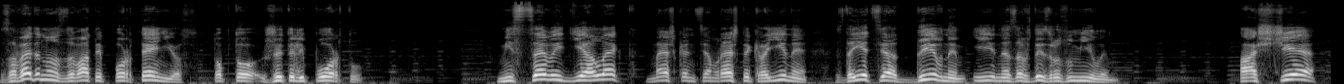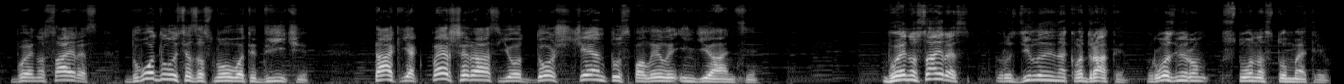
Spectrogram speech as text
заведено називати портеньос, тобто жителі порту. Місцевий діалект мешканцям решти країни здається дивним і не завжди зрозумілим. А ще Буенос-Айрес доводилося засновувати двічі, так як перший раз його дощенту спалили індіанці. Буенос-Айрес розділений на квадрати розміром 100 на 100 метрів.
